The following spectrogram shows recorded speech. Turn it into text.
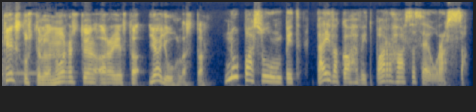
Keskustelua nuorisotyön arjesta ja juhlasta. Nupasumpit, päiväkahvit parhaassa seurassa.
